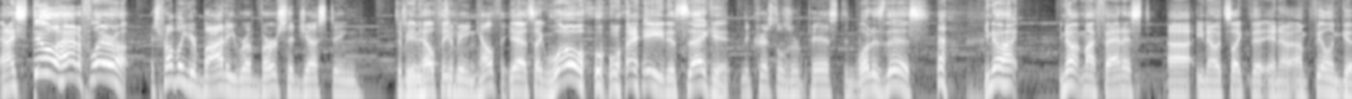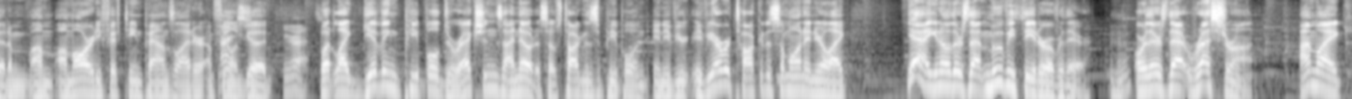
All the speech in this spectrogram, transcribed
and I still had a flare up. It's probably your body reverse adjusting To being healthy? To being healthy. Yeah, it's like, whoa, wait a second, The crystals are pissed and what is this? you know, how, you know, at my fattest, uh, you know, it's like the, and I'm feeling good. I'm I'm I'm already 15 pounds lighter. I'm feeling Nice. good. Congrats. But like giving people directions, I noticed. I was talking to some people, and, and if you're if you're ever talking to someone and you're like, yeah, you know, there's that movie theater over there, Mm-hmm. or there's that restaurant. I'm like,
